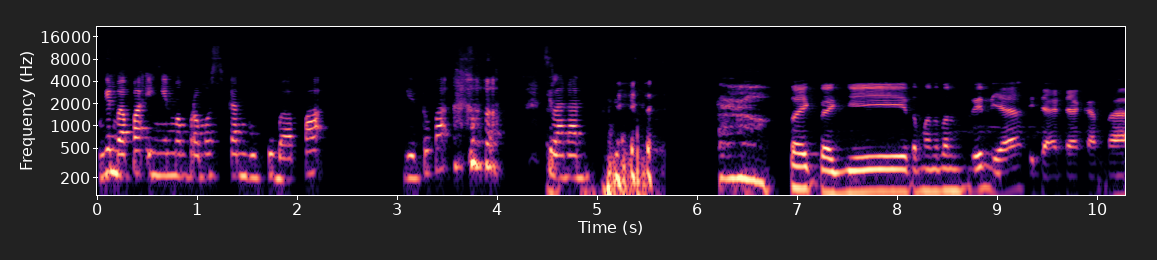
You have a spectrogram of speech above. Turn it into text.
Mungkin Bapak ingin mempromosikan buku Bapak gitu, Pak. Silakan. Baik, bagi teman-teman BRIN ya, tidak ada kata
